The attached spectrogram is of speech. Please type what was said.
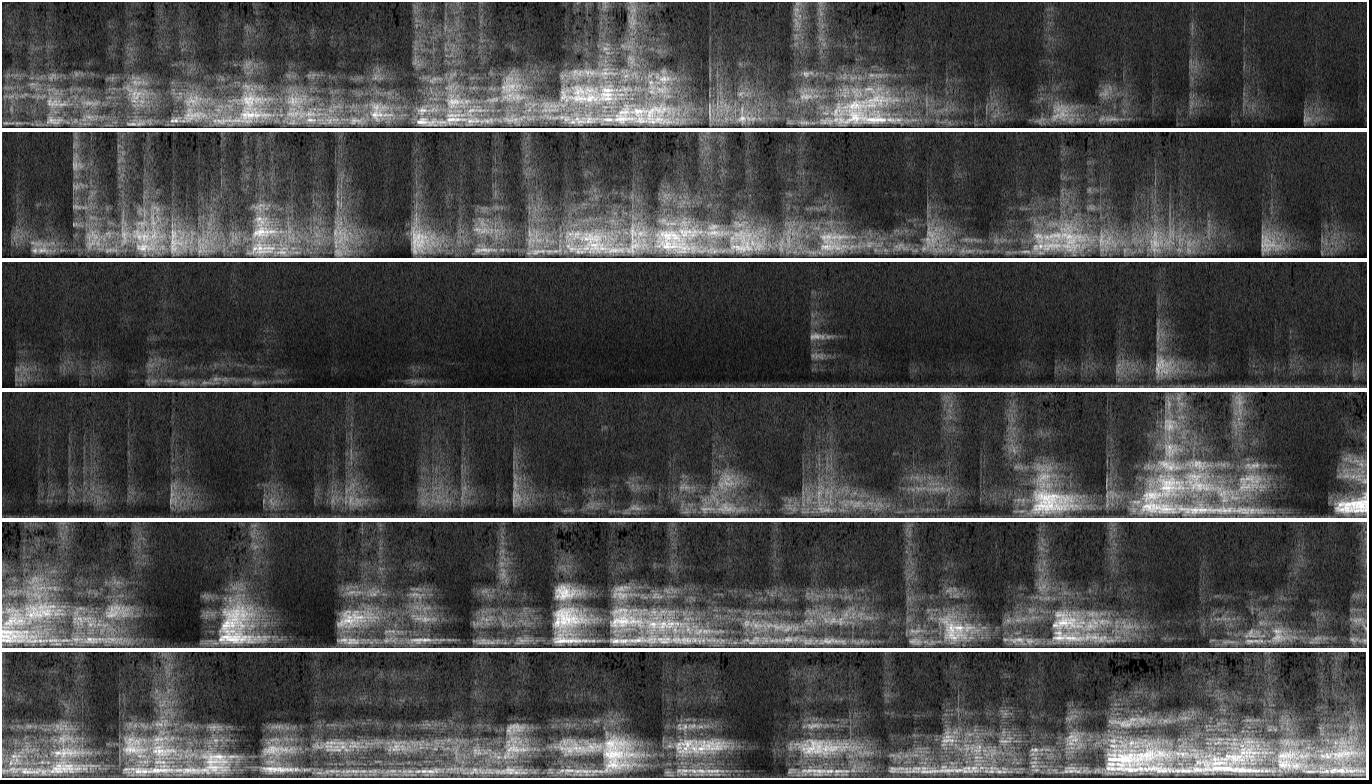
it, it keeps them in uh, being curious. Yes, right. You What's in the basket? yeah, what, what is going to happen. So you just go to the end. And then the king will also follow you. Okay. You see, so when you are there, the king will follow you. Very solid. Okay. Oh, I have the coffee. So let's do, yeah. So I don't have In the. I have just the six parts. Right. Okay, so you have. I have basket. Okay, so, okay, so now I come. So first you're going to do like as a ritual. All the basket, yes. And, okay, it's all the way out. Yes. So now, when I get here, they'll say, all the kings and the queens invite three kids from here, three children, three, three members of your community, three members of your, three here, three here. So they come and then they should line up by the scarf. Then they will hold the knobs. Yes. And so when they do that, then they will just do the drum, uh, kingiri kingiri kingiri and we're just going to raise it. Kingiri kingiri ka, kingiri kingiri, kingiri kingiri ka. So when, they, when we raise it, they're not going to be able to touch it. When we raise it, they're No, no, they're gonna, they're, they're, we're not going to raise it too high. So they're going to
